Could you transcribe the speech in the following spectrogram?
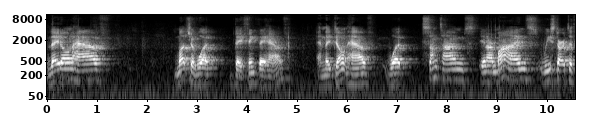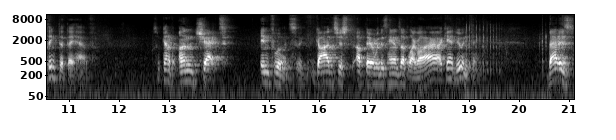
They don't have much of what they think they have. And they don't have what sometimes in our minds we start to think that they have. Some kind of unchecked influence. God's just up there with his hands up, like, well, I, I can't do anything. That is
